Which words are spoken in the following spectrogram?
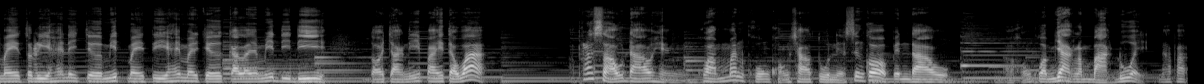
ไมตรีให้ได้เจอมิตรไมตรีให้มาเจอกัลยาณมิตรดีๆ ต่อจากนี้ไปแต่ว่าพระเสาดาวแห่งความมั่นคงของชาวตุลเนี่ยซึ่งก็เป็นดาวของความยากลำบากด้วยนะครับ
